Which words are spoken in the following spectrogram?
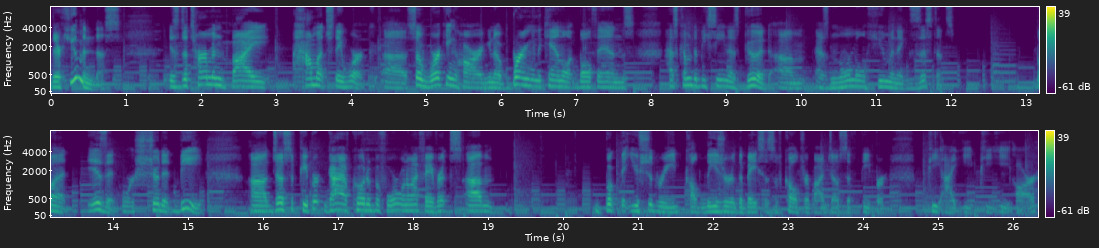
their humanness is determined by how much they work. Uh, so working hard, you know, burning the candle at both ends, has come to be seen as good, um, as normal human existence. But is it, or should it be? Uh, Josef Pieper, guy I've quoted before, one of my favorites. Um, book that you should read called Leisure: The Basis of Culture by Josef Pieper, P I E P E R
